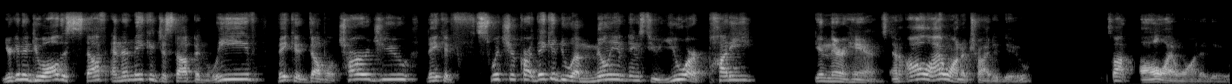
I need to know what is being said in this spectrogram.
You're going to do all this stuff, and then they could just up and leave. They could double charge you. They could switch your card. They could do a million things to you. You are putty in their hands. And all I want to try to do it's not all I want to do.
